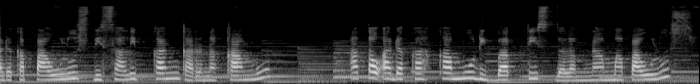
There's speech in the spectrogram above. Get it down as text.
Adakah Paulus disalibkan karena kamu? Atau adakah kamu dibaptis dalam nama Paulus?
